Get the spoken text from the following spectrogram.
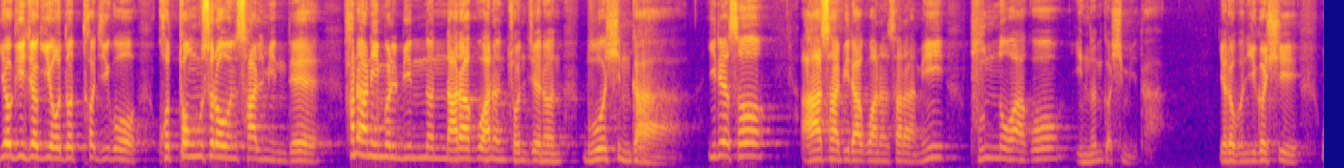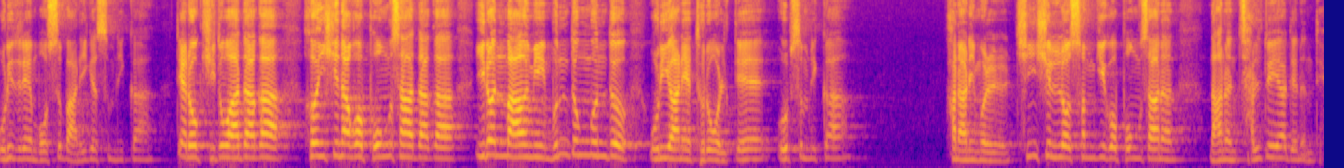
여기저기 얻어 터지고 고통스러운 삶인데 하나님을 믿는 나라고 하는 존재는 무엇인가? 이래서 아삽이라고 하는 사람이 분노하고 있는 것입니다. 여러분 이것이 우리들의 모습 아니겠습니까? 때로 기도하다가 헌신하고 봉사하다가 이런 마음이 문득문득 우리 안에 들어올 때 없습니까? 하나님을 진실로 섬기고 봉사하는 나는 잘 돼야 되는데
